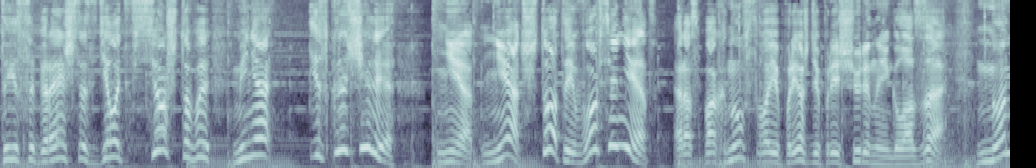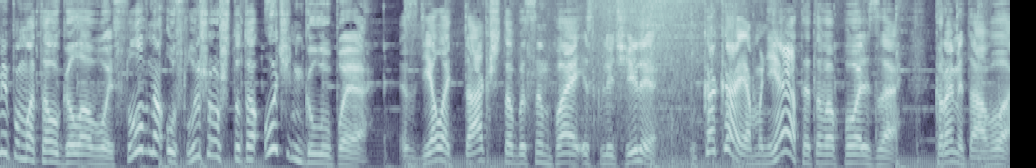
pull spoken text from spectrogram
Ты собираешься сделать все, чтобы меня исключили?» Нет, нет, что ты, вовсе нет! Распахнув свои прежде прищуренные глаза, Номи помотал головой, словно услышал что-то очень глупое. Сделать так, чтобы сэмпая исключили? Какая мне от этого польза? Кроме того,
